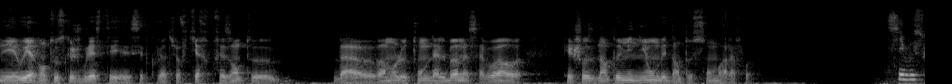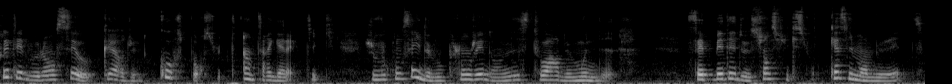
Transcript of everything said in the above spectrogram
Euh. Mais oui, avant tout, ce que je voulais, c'était cette couverture qui représente euh, bah, vraiment le ton de l'album, à savoir quelque chose d'un peu mignon, mais d'un peu sombre à la fois. Si vous souhaitez vous lancer au cœur d'une course-poursuite intergalactique, je vous conseille de vous plonger dans l'histoire de Moondir. Cette BD de science-fiction quasiment muette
